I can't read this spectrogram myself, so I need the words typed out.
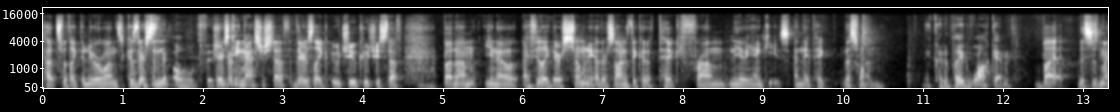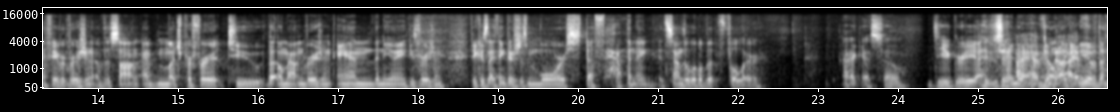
cuts with like the newer ones. Because there's some the old fish. there's King Master stuff. There's like Uchu Kuchu stuff, but um, you know, I feel like there's so many other songs they could have picked from Neo Yankees, and they picked this one. They could have played Walkin'. But this is my favorite version of the song. I much prefer it to the O Mountain version and the Neo Yankees version because I think there's just more stuff happening. It sounds a little bit fuller. I guess so. Do you agree? I, just, I, I have don't no- like I any of them.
